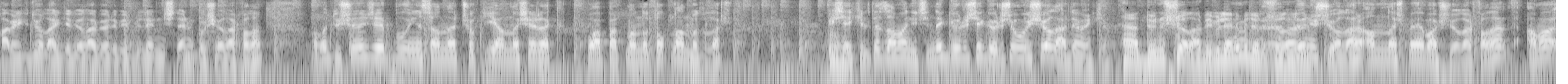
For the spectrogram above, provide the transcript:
Haberi gidiyorlar geliyorlar böyle birbirlerinin işlerine koşuyorlar falan. Ama düşününce bu insanlar çok iyi anlaşarak bu apartmanda toplanmadılar. Bir şekilde zaman içinde görüşe görüşe uyuşuyorlar demek ki. Ha dönüşüyorlar. Birbirlerine mi dönüşüyorlar? Dönüşüyorlar, anlaşmaya başlıyorlar falan. Ama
